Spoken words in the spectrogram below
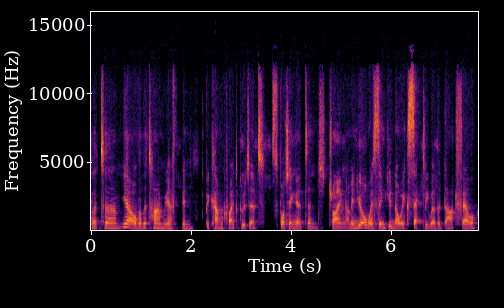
But um, yeah, over the time, we have been become quite good at spotting it and trying. I mean, you always think you know exactly where the dart fell.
